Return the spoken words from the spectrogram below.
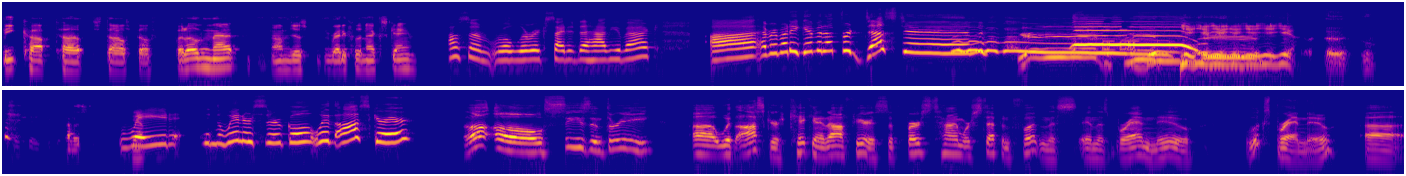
Beat cop type style stuff. But other than that, I'm just ready for the next game. Awesome. Well, we're excited to have you back. Uh, everybody give it up for Dustin. Yeah, yeah, yeah, yeah, yeah, yeah, yeah. Appreciate you guys. Wade in the winner's circle with Oscar. Uh oh, season three uh, with Oscar kicking it off here. It's the first time we're stepping foot in this in this brand new, looks brand new. Uh,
